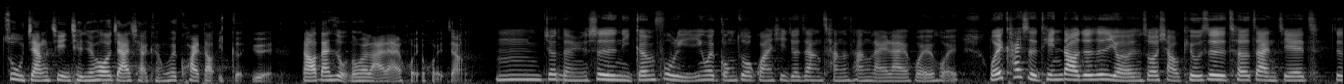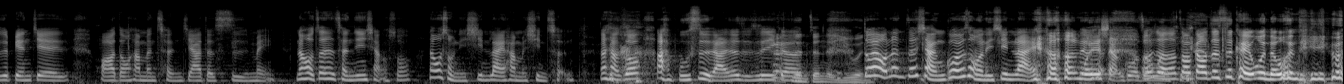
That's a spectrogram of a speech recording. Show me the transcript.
住将近前前后后加起来可能会快到一个月，然后但是我都会来来回回这样。嗯，就等于是你跟副理因为工作关系就这样常常来来回回。我一开始听到就是有人说小 Q 是车站街，就是边界华东他们陈家的四妹，然后我真的曾经想说，那为什么你姓赖，他们姓陈？那想说 啊，不是啊，这只是一个认真的疑问。对啊，我认真想过，为什么你姓赖？然后我也想过，我想说糟糕，这是可以问的问题吗？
